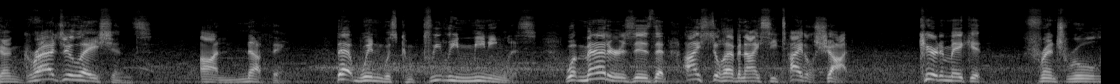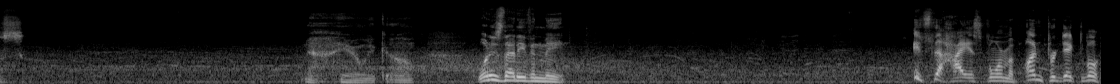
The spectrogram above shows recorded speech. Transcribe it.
Congratulations on nothing. That win was completely meaningless. What matters is that I still have an IC title shot. Care to make it French rules? Here we go. What does that even mean? It's the highest form of unpredictable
